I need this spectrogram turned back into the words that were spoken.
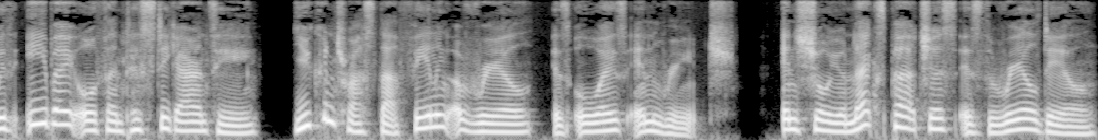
With eBay Authenticity Guarantee, you can trust that feeling of real is always in reach. Ensure your next purchase is the real deal.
